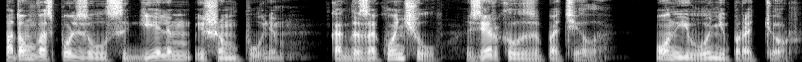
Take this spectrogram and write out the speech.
Потом воспользовался гелем и шампунем. Когда закончил, зеркало запотело. Он его не протер.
